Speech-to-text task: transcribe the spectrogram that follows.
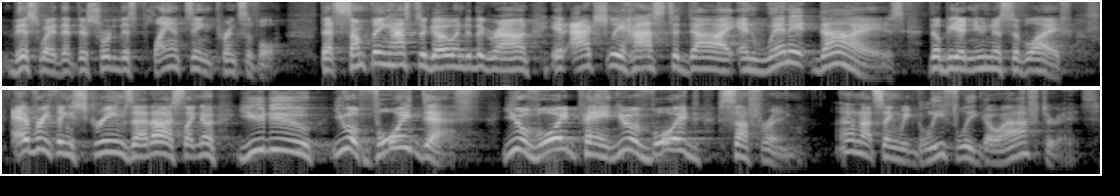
this way that there's sort of this planting principle that something has to go into the ground, it actually has to die. And when it dies, there'll be a newness of life. Everything screams at us like, no, you do, you avoid death, you avoid pain, you avoid suffering. I'm not saying we gleefully go after it,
